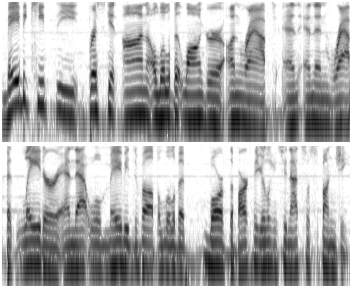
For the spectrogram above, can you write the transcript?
Maybe keep the brisket on a little bit longer, unwrapped, and and then wrap it later, and that will maybe develop a little bit more of the bark that you're looking to, not so spongy.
